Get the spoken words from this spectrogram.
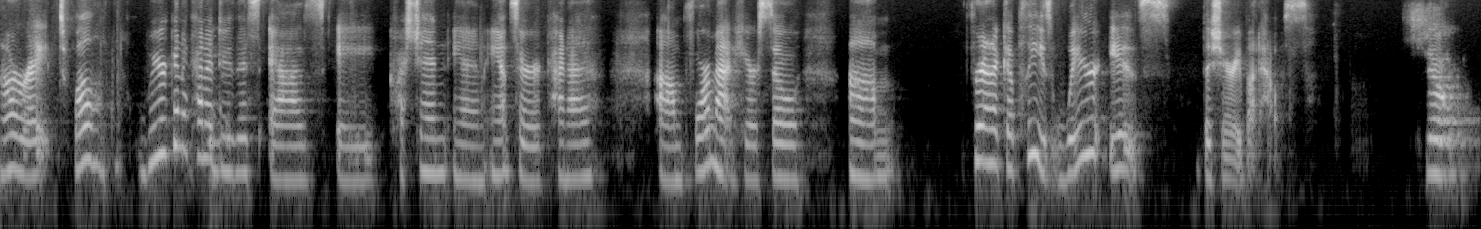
All right, well, we're gonna kind of do this as a question and answer kind of um, format here. So um, Veronica, please, where is the Sherry Butt House? So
